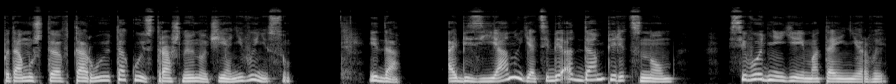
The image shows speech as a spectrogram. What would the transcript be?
потому что вторую такую страшную ночь я не вынесу. И да, обезьяну я тебе отдам перед сном. Сегодня ей мотай нервы,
